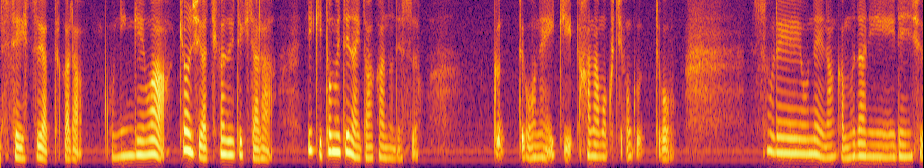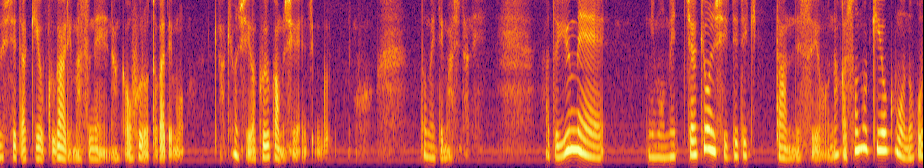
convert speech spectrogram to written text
性質やったからこう人間はキョンシーが近づいてきたら息止めてないとあかんのですよ。グッてこうね息鼻も口もグッてこうそれをねなんか無駄に練習してた記憶がありますね。なんかお風呂とかでもあキョンシーが来るかもしれんってグッ止めてましたね。あと夢にもめっちゃキョンシー出てきたんですよ。なんかその記憶も残っ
